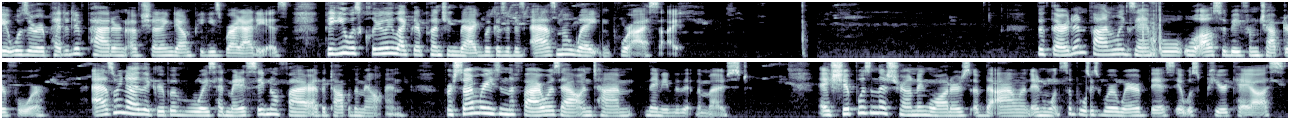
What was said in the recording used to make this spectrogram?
it was a repetitive pattern of shutting down Piggy's bright ideas. Piggy was clearly like their punching bag because of his asthma, weight, and poor eyesight. The third and final example will also be from chapter 4. As we know, the group of boys had made a signal fire at the top of the mountain. For some reason, the fire was out in time they needed it the most. A ship was in the surrounding waters of the island, and once the boys were aware of this, it was pure chaos.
